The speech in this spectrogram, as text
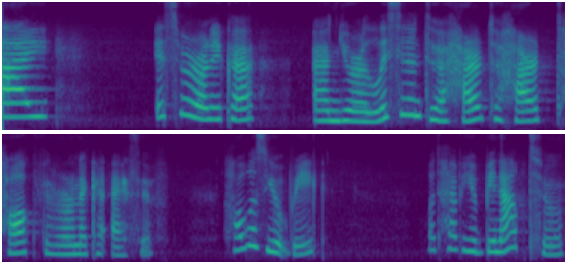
Hi, it's Veronica, and you're listening to a heart to heart talk Veronica Asif. How was your week? What have you been up to?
